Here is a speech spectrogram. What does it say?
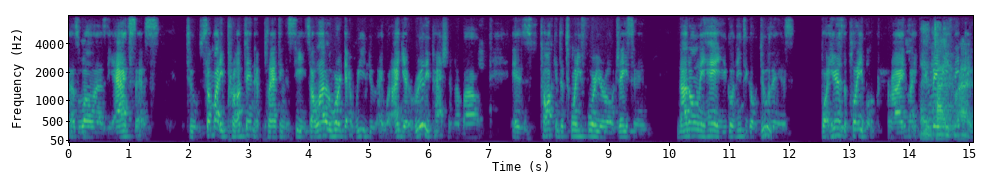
as well as the access to somebody prompting and planting the seed. So a lot of the work that we do, like what I get really passionate about is talking to 24 year old Jason, not only, hey, you go need to go do this, but here's the playbook, right? Like you may be thinking, right.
